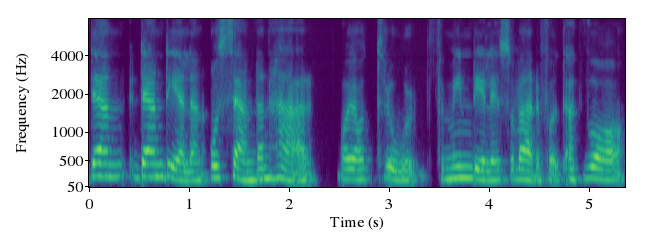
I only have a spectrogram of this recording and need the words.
den, den delen och sen den här vad jag tror för min del är så värdefullt, att vara,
